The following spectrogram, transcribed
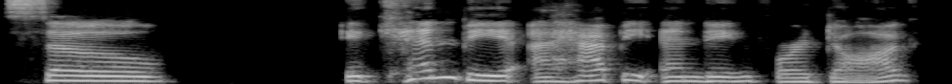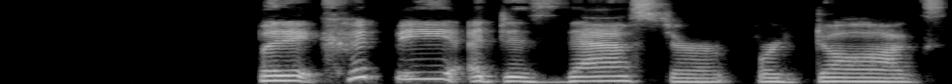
So it can be a happy ending for a dog, but it could be a disaster for dogs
